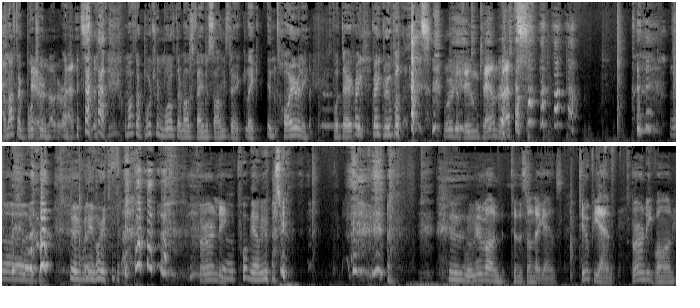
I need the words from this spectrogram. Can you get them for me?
I'm after butchering. They're a lot of I'm- rats. I'm after butchering one of their most famous songs there, like entirely. But they're a great, great group of lads. We're the Boom Clown Rats. Oh, yeah, will you hurry Burnley. up? Uh, put me on me. We'll move on to the Sunday games. 2 p.m. Burnley 1,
